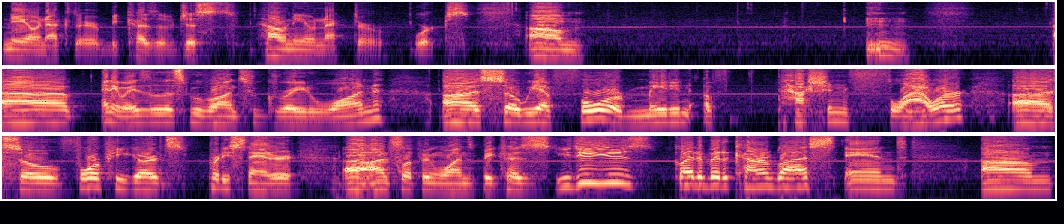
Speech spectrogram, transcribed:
Neo Nectar because of just how Neo Nectar works. Um, uh, anyways, let's move on to grade 1. Uh, so we have 4 Maiden of Passion Flower. Uh, so 4 P-Guards, pretty standard uh, on flipping ones because you do use quite a bit of counterblast and um,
